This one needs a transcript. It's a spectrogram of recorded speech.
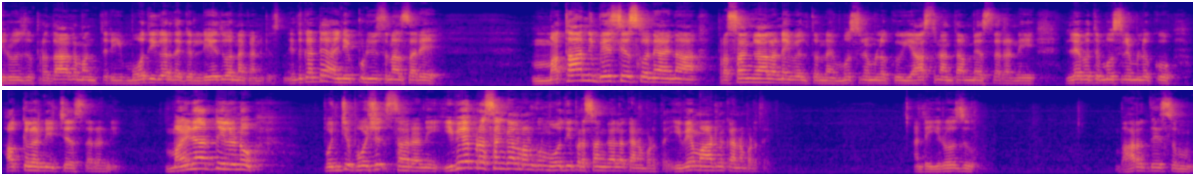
ఈరోజు ప్రధానమంత్రి మోదీ గారి దగ్గర లేదు అని నాకు అనిపిస్తుంది. ఎందుకంటే ఆయన ఎప్పుడు చూసినా సరే మతాన్ని బేస్ చేసుకొని ఆయన ప్రసంగాలనే వెళ్తున్నాయి. ముస్లింలకు యాస్తిని అంతా అమ్మేస్తారని లేకపోతే ముస్లింలకు హక్కులన్నీ ఇచ్చేస్తారని. మైనార్టీలను పుంచి పోషిస్తారని ఇవే ప్రసంగాలు మనకు మోదీ ప్రసంగాలు కనబడతాయి. ఇవే మాటలు కనబడతాయి. అంటే ఈరోజు భారతదేశం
